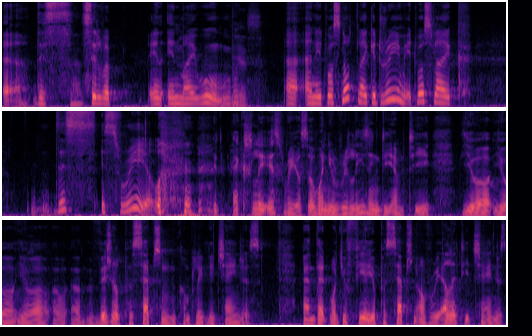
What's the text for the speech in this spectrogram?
uh, this silver in in my womb. Yes. Uh, and it was not like a dream. It was like this is real. it actually is real. So when you're releasing DMT, your your your uh, uh, visual perception completely changes and that what you feel, your perception of reality changes.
